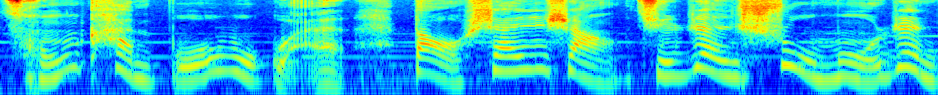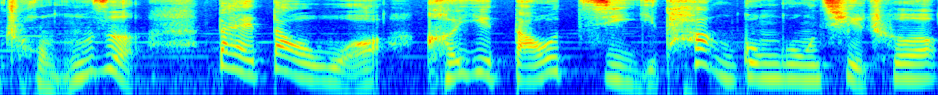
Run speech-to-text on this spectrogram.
从看博物馆到山上去认树木、认虫子，带到我可以倒几趟公共汽车，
